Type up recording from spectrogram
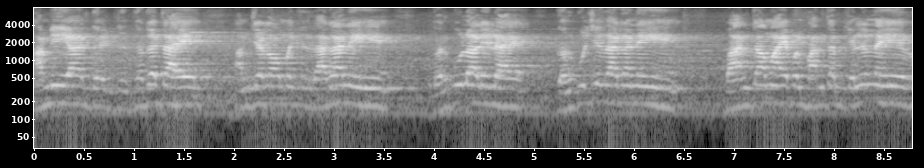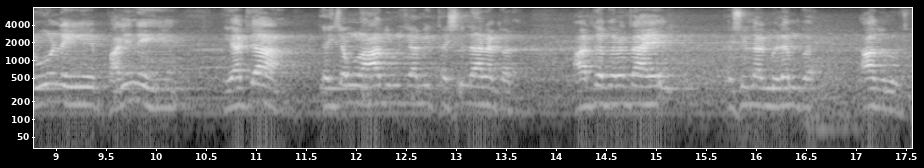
आम्ही या द- जगत आहे. आमच्या गावामध्ये जागा नाही आहे. घरकुल आलेलं आहे. घरकुलची जागा नाही आहे. बांधकाम आहे पण बांधकाम केलेलं नाही आहे. रोड नाही आहे. पाणी नाही आहे. याचा त्याच्यामुळं आज रोजी आम्ही तहसीलदाराकडं अर्ज करत आहे. तहसीलदार मॅडमकडं आज रोजी.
